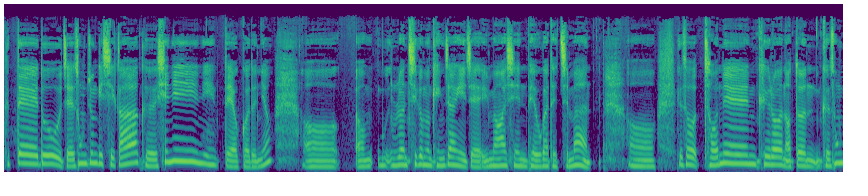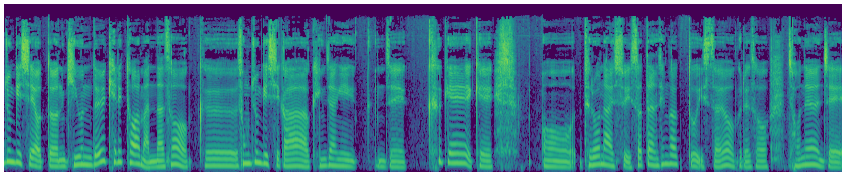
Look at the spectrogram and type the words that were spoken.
그때도 이제 송중기 씨가 그 신인이 때였거든요. 어, 어, 물론 지금은 굉장히 이제 유명하신 배우가 됐지만, 어, 그래서 저는 그런 어떤 그 송중기 씨의 어떤 기운들 캐릭터와 만나서 그 송중기 씨가 굉장히 이제 크게 이렇게 어, 드러날 수 있었다는 생각도 있어요. 그래서 저는 이제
